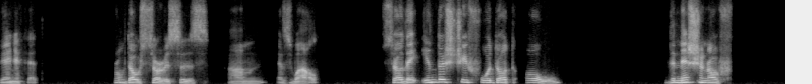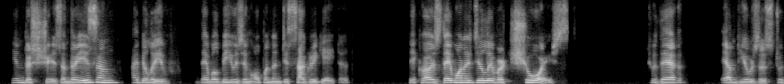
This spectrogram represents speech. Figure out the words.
benefit from those services um, as well. So the Industry 4.0, the mission of industries, and the reason I believe they will be using open and disaggregated because they want to deliver choice to their end users, to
